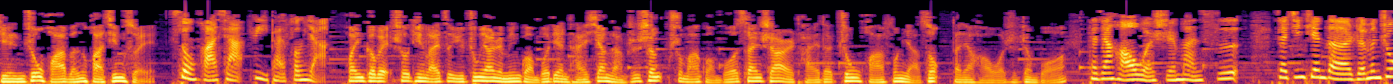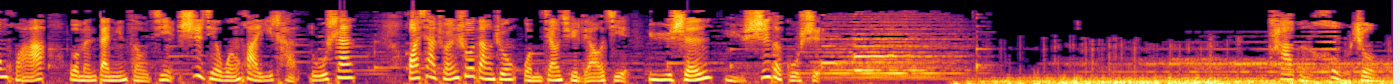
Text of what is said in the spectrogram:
品中华文化精髓，颂华夏历代风雅。欢迎各位收听来自于中央人民广播电台香港之声数码广播三十二台的《中华风雅颂》。大家好，我是郑博。大家好，我是曼斯。在今天的人文中华，我们带您走进世界文化遗产庐山。华夏传说当中，我们将去了解雨神雨师的故事。他们厚重。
